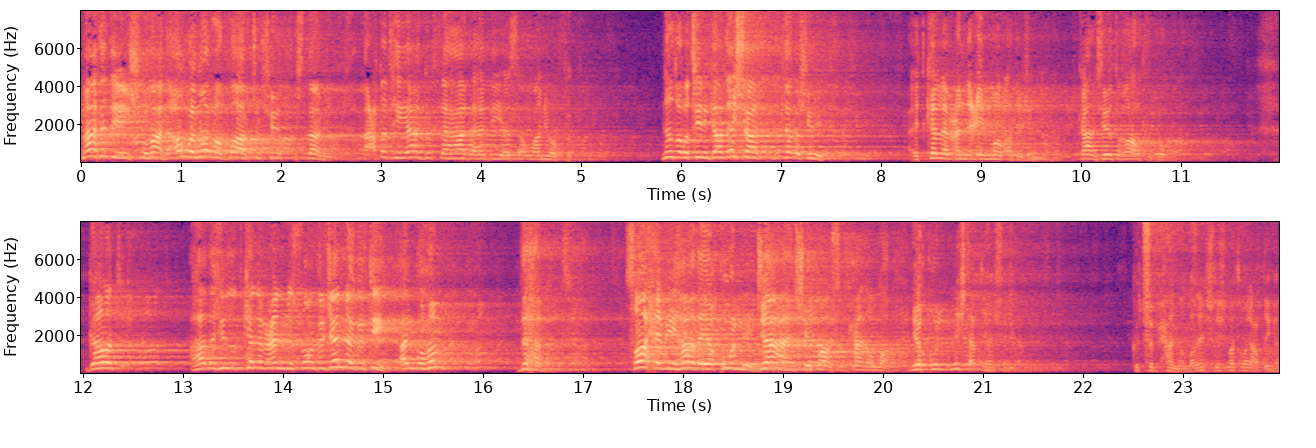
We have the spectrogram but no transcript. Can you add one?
ما تدري شو هذا. أول مرة الظاهر تشوف شريط إسلامي. أعطتها إياه قلت لها هذا هدية أسأل الله أن يوفق. نظرت فيني قالت إيش هذا؟ قلت هذا شريط. يتكلم عن نعيم المرأة في الجنة. كان شريط غارة الحور قالت هذا شريط يتكلم عن النسوان في الجنة قلت إيه. المهم ذهبت. صاحبي هذا يقول لي جاء الشيطان سبحان الله يقول ليش تعطيها شريط قلت سبحان الله ليش ليش ما تبغى أعطيها؟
